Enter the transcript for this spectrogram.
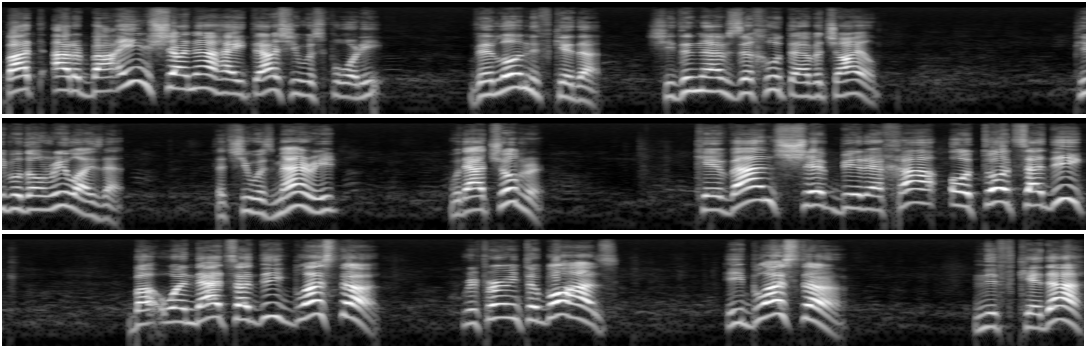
But arba'im shana hayta, she was 40, velo nifkeda. She didn't have zechut to have a child. People don't realize that. That she was married without children. Kevan shebirecha oto tzaddik. But when that tzaddik blessed her, referring to Boaz, he blessed her. Nifkeda.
